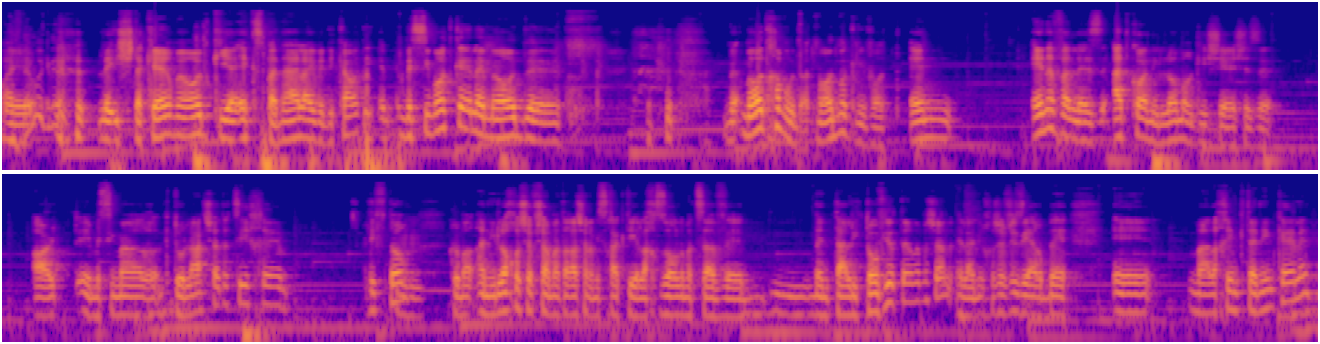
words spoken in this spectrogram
אה, להשתכר מאוד כי האקס פנה אליי ודיכא אותי, משימות כאלה מאוד אה, מאוד חמודות, מאוד מגניבות. אין, אין אבל איזה, עד כה אני לא מרגיש שיש איזה ארט, משימה גדולה שאתה צריך לפתור. Mm-hmm. כלומר, אני לא חושב שהמטרה של המשחק תהיה לחזור למצב אה, מנטלי טוב יותר למשל, אלא אני חושב שזה יהיה הרבה אה, מהלכים קטנים כאלה.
